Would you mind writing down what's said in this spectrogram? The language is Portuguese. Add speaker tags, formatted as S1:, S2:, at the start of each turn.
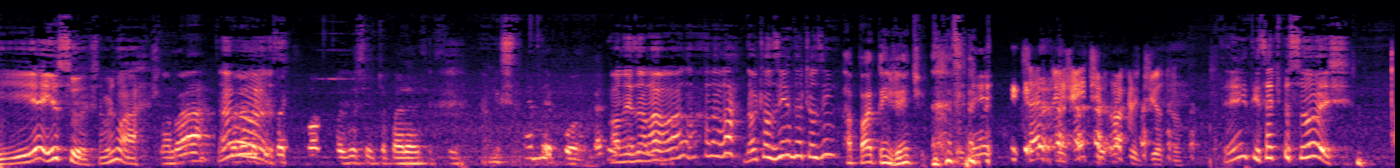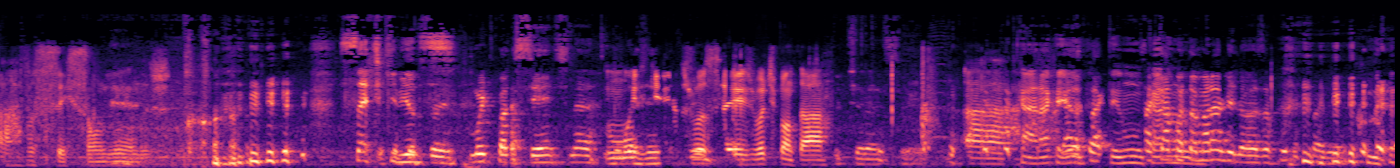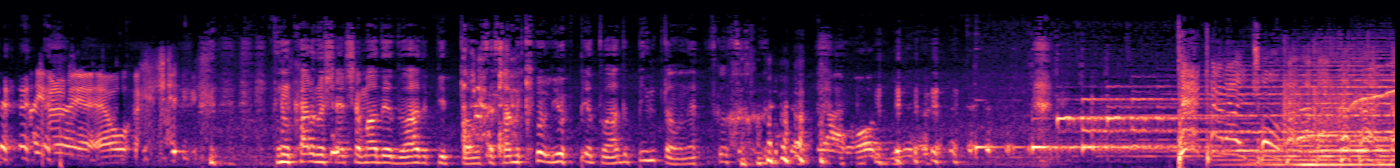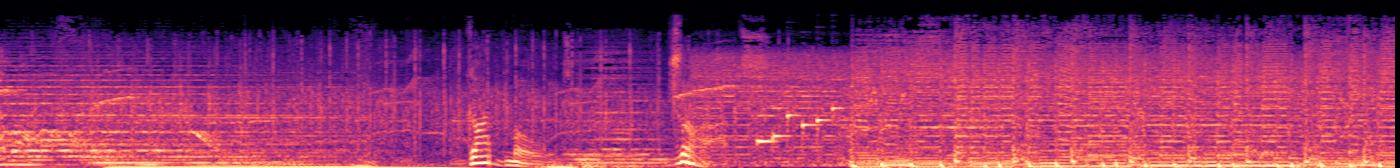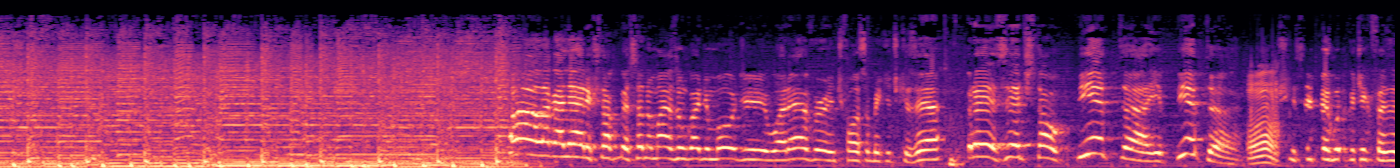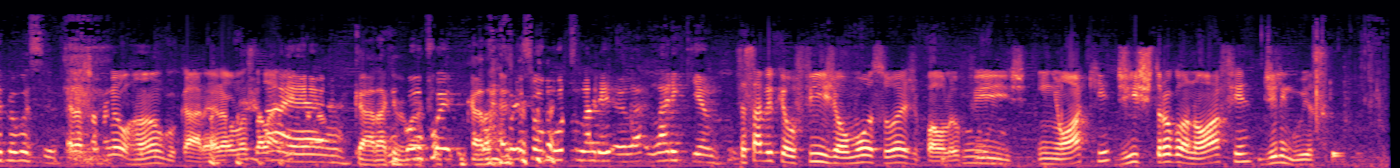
S1: E é isso, estamos no ar.
S2: Estamos no ar?
S1: Ah,
S2: aqui
S1: mas-
S2: pra ver se te aparece assim. Cadê, pô? Cadê?
S1: Olha lá, olha lá, olha lá, dá um tchauzinho, dá um tchauzinho.
S3: Rapaz, tem gente.
S4: Sério, tem gente? Eu não acredito.
S1: Tem, tem sete pessoas.
S4: Ah, vocês são lindos.
S1: Sete queridos.
S2: Muito pacientes, né?
S4: Muito queridos vocês, vou te contar.
S2: Vou tirar esse.
S4: Ah,
S1: Caraca,
S2: Cara,
S1: eu,
S2: essa,
S1: tem um
S2: essa
S1: cara.
S2: capa
S1: no-
S2: tá maravilhosa. Puta que pariu.
S4: é, é o.
S1: Tem um cara no chat chamado Eduardo Pitão. Você sabe que eu li o Eduardo Pintão, né?
S2: claro, óbvio, né?
S5: God Mode drops.
S2: Galera, está começando mais um God Mode Whatever, a gente fala sobre o que a gente quiser. Presente está o Pita, e Pita,
S4: Hum.
S2: eu esqueci a pergunta que eu tinha que fazer pra você.
S4: Era sobre meu rango, cara. Era o lance da
S2: Ah,
S4: larica.
S2: é.
S3: Caraca, meu
S2: Como foi,
S3: Caralho.
S2: como foi seu almoço lari, la- lariquento?
S4: Você sabe o que eu fiz de almoço hoje, Paulo? Eu fiz nhoque de estrogonofe de linguiça.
